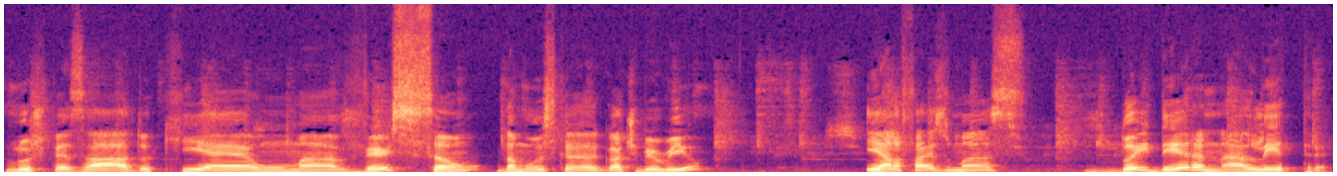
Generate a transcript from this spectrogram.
Luxo Pesado, que é uma versão da música Got to Be Real. E ela faz umas doideira na letra.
